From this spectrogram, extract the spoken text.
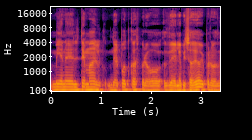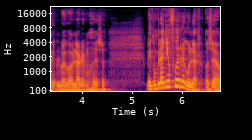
viene el tema del, del podcast, pero del episodio de hoy, pero luego hablaremos de eso. Mi cumpleaños fue regular, o sea,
